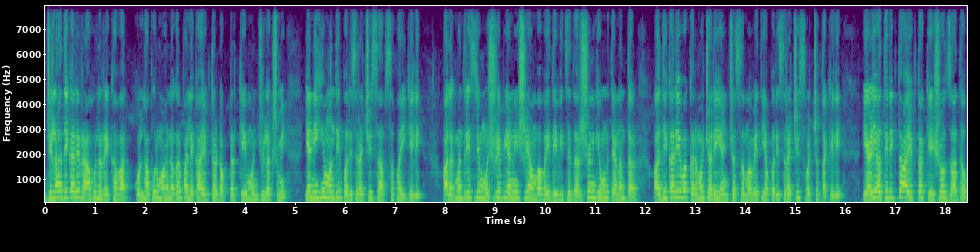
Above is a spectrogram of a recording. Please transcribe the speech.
जिल्हाधिकारी राहुल रेखावार कोल्हापूर महानगरपालिका आयुक्त डॉक्टर के मंजुलक्ष्मी यांनीही मंदिर परिसराची साफसफाई केली. पालकमंत्री श्री मुश्रीफ यांनी श्री अंबाबाई देवीचे दर्शन घेऊन त्यानंतर अधिकारी व कर्मचारी यांच्या समवेत या परिसराची स्वच्छता केली. यावेळी अतिरिक्त आयुक्त केशव जाधव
